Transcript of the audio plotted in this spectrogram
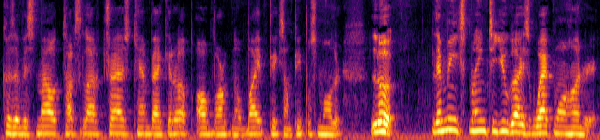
because of his mouth. Talks a lot of trash, can't back it up. All bark, no bite. Picks on people smaller. Look, let me explain to you guys Wack 100.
